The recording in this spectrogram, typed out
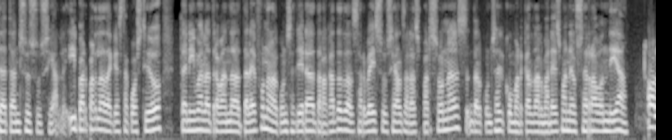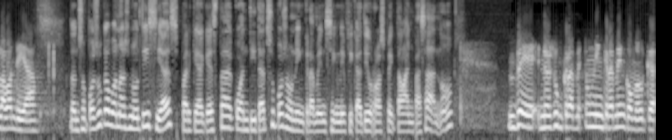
d'atenció social. I per parlar d'aquesta qüestió tenim a l'altra banda de telèfon a la consellera delegada dels Serveis Socials a les Persones del Consell Comarcal del Maresme, Neus Serra, bon dia. Hola, bon dia. Doncs suposo que bones notícies perquè aquesta quantitat suposa un increment significatiu respecte a l'any passat, no? Bé, no és un, un increment com el que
